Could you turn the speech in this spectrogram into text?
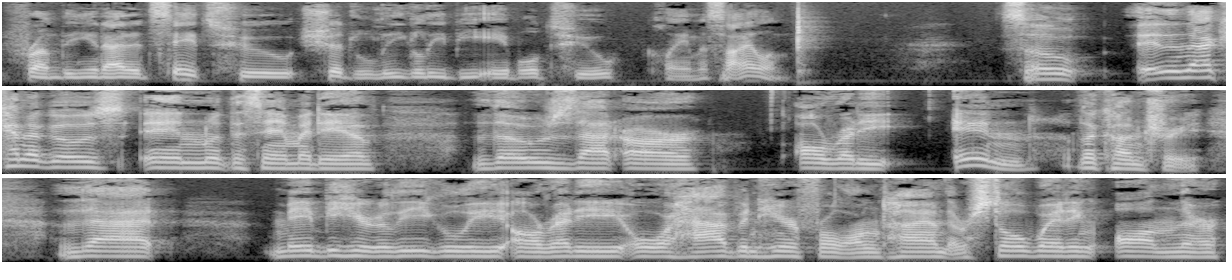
from the United States who should legally be able to claim asylum. So, and that kind of goes in with the same idea of those that are already in the country that may be here legally already or have been here for a long time that are still waiting on their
